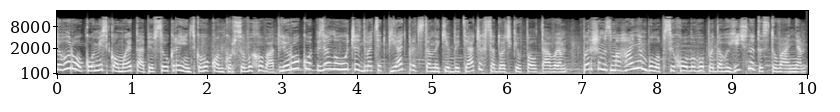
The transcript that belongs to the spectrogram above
Цього року у міському етапі всеукраїнського конкурсу Вихователі року взяло участь 25 представників дитячих садочків Полтави. Першим змаганням було психолого-педагогічне тестування.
